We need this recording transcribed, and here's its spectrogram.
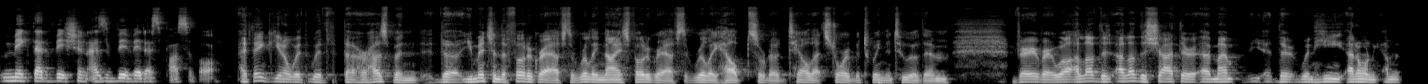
make that vision as vivid as possible. I think you know with with the, her husband the you mentioned the photographs the really nice photographs that really helped sort of tell that story between the two of them very very well. I love the i love the shot there. Uh, my the, when he i don't i'm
